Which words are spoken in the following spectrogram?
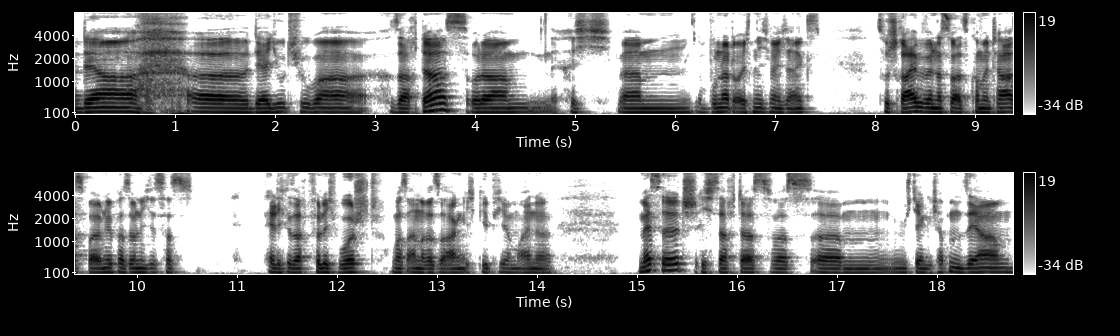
der äh, der YouTuber sagt das oder ich ähm, wundert euch nicht, wenn ich da nichts zu schreibe, wenn das so als Kommentar ist, weil mir persönlich ist das ehrlich gesagt völlig wurscht, was andere sagen. Ich gebe hier meine Message. Ich sage das, was ähm, ich denke, ich habe ein sehr,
